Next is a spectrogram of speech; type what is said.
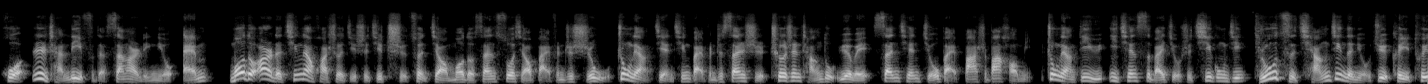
或日产 Leaf 的三二零牛 M。Model 2的轻量化设计使其尺寸较 Model 3缩小百分之十五，重量减轻百分之三十，车身长度约为三千九百八十八毫米，重量低于一千四百九十七公斤。如此强劲的扭矩可以推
